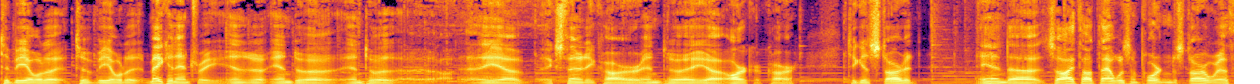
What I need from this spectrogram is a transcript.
to be able to to be able to make an entry into into a into a, a, a Xfinity car or into a, a ARCA car to get started, and uh, so I thought that was important to start with.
